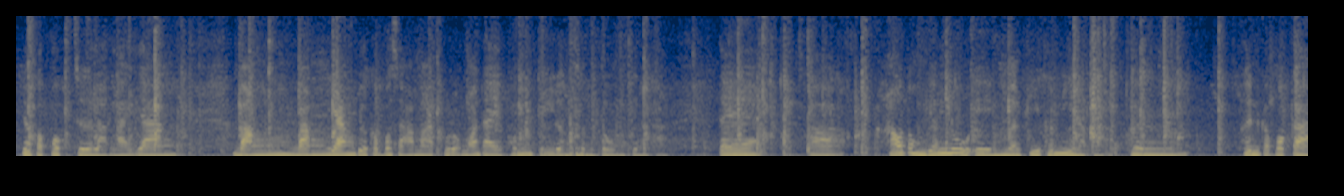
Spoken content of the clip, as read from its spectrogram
เปียวก็พบเจอหลากหลายอย่าง บางบางอย่างเปียวก็บ่สามารถพูดออกมาได้เพราะมันเป็นเรื่องส่วนตัวสินะคะ แต่เฮาต้องเรียนรู้เองเหมือนพี่คนนี้นะคะ เพิ่นเพิ่นกับบ่กา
